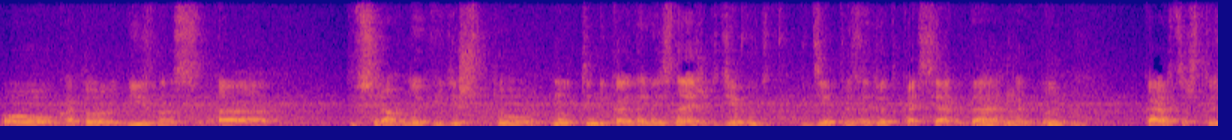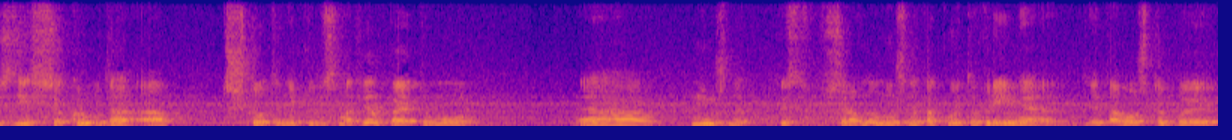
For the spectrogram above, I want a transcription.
у которых бизнес, э, ты все равно видишь, что ну, ты никогда не знаешь, где будет, где произойдет косяк, да, Мгм, как бы кажется, что здесь все круто, а что-то не предусмотрел, поэтому э, нужно, то есть все равно нужно какое-то время для того, чтобы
